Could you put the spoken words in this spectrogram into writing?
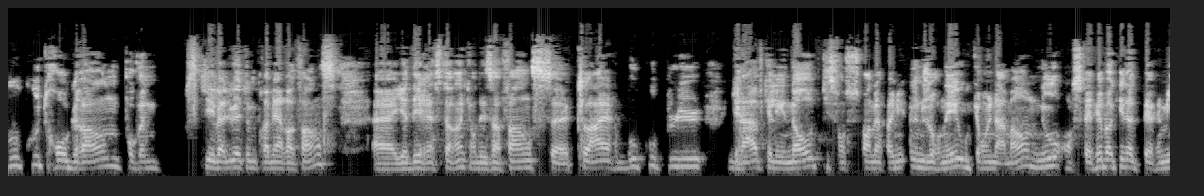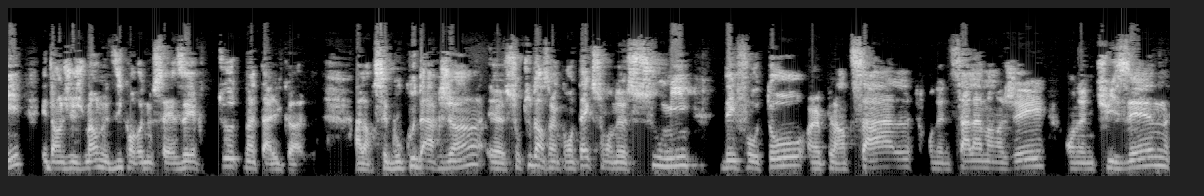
beaucoup trop grandes pour une ce qui évalue être une première offense. Euh, il y a des restaurants qui ont des offenses euh, claires beaucoup plus graves que les nôtres, qui se font suspendre leur permis une journée ou qui ont une amende. Nous, on se fait révoquer notre permis et dans le jugement, on nous dit qu'on va nous saisir tout notre alcool. Alors, c'est beaucoup d'argent, euh, surtout dans un contexte où on a soumis des photos, un plan de salle, on a une salle à manger, on a une cuisine,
